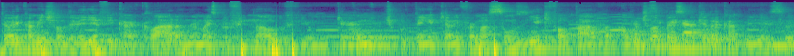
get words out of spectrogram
Teoricamente ela deveria ficar clara, né? Mais pro final do filme. Que é quando, tipo, tem aquela informaçãozinha que faltava, a última peça do quebra-cabeça.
